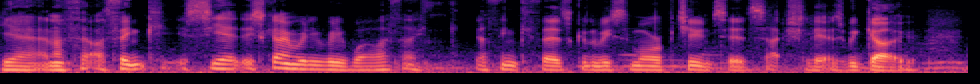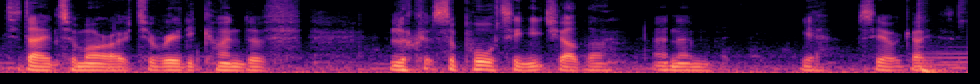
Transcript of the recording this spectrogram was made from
yeah, and I, th- I think it's yeah, it's going really, really well. I think I think there's going to be some more opportunities actually as we go today and tomorrow to really kind of look at supporting each other and um, yeah, see how it goes.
